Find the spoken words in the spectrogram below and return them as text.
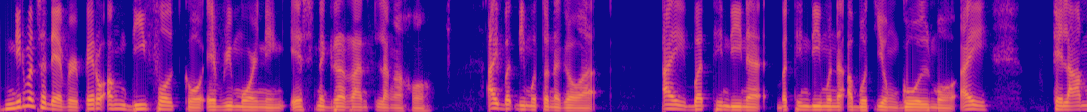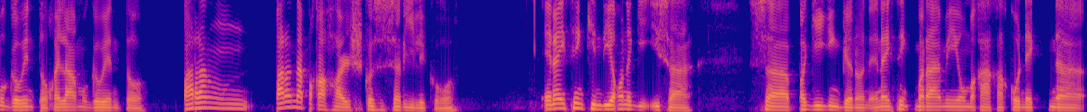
hindi naman sa never, pero ang default ko every morning is nagrarant lang ako. Ay, ba't di mo to nagawa? Ay, ba't hindi na, ba't hindi mo naabot yung goal mo? Ay, kailangan mo gawin to, kailangan mo gawin to. Parang, parang napaka-harsh ko sa sarili ko. And I think hindi ako nag-iisa sa pagiging ganon. And I think marami yung makaka-connect na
